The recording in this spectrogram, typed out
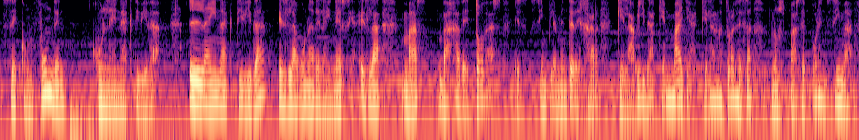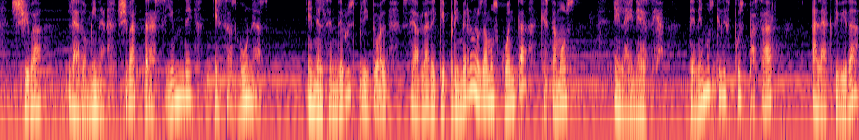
se confunden con la inactividad. La inactividad es la laguna de la inercia, es la más baja de todas. Es simplemente dejar que la vida, que Maya, que la naturaleza nos pase por encima. Shiva la domina, Shiva trasciende esas gunas. En el sendero espiritual se habla de que primero nos damos cuenta que estamos en la inercia tenemos que después pasar a la actividad,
